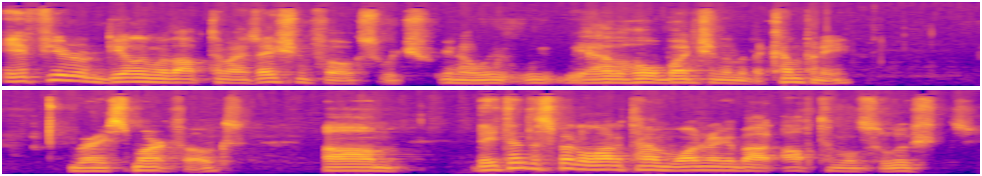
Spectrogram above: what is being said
if you're dealing with optimization folks, which, you know, we, we, have a whole bunch of them in the company, very smart folks, um, they tend to spend a lot of time wondering about optimal solutions.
